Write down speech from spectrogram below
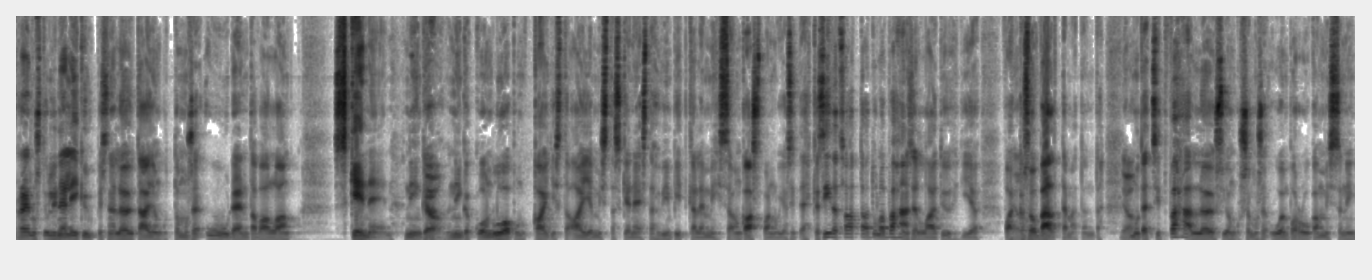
reilusti yli nelikymppisenä löytää jonkun tommosen uuden tavallaan skeneen, niin kuin, niin kuin, kun on luopunut kaikista aiemmista skeneistä hyvin pitkälle, missä on kasvanut, ja sitten ehkä siitä saattaa tulla vähän sellainen tyhjiö, vaikka Joo. se on välttämätöntä. Mutta sitten vähän löysi jonkun semmoisen uuden porukan, missä niin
